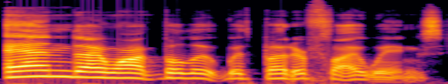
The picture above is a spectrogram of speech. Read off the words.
and I want Bullet with Butterfly Wings.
